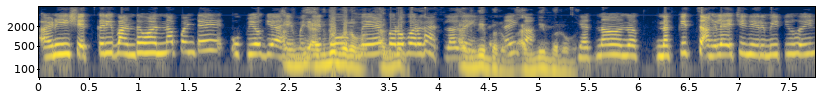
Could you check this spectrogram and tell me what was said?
आणि शेतकरी बांधवांना पण ते उपयोगी आहे. म्हणजे तो बरोबर, घातला जाईल नाही का? यातनं नक- नक्कीच चांगल्या याची निर्मिती होईल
